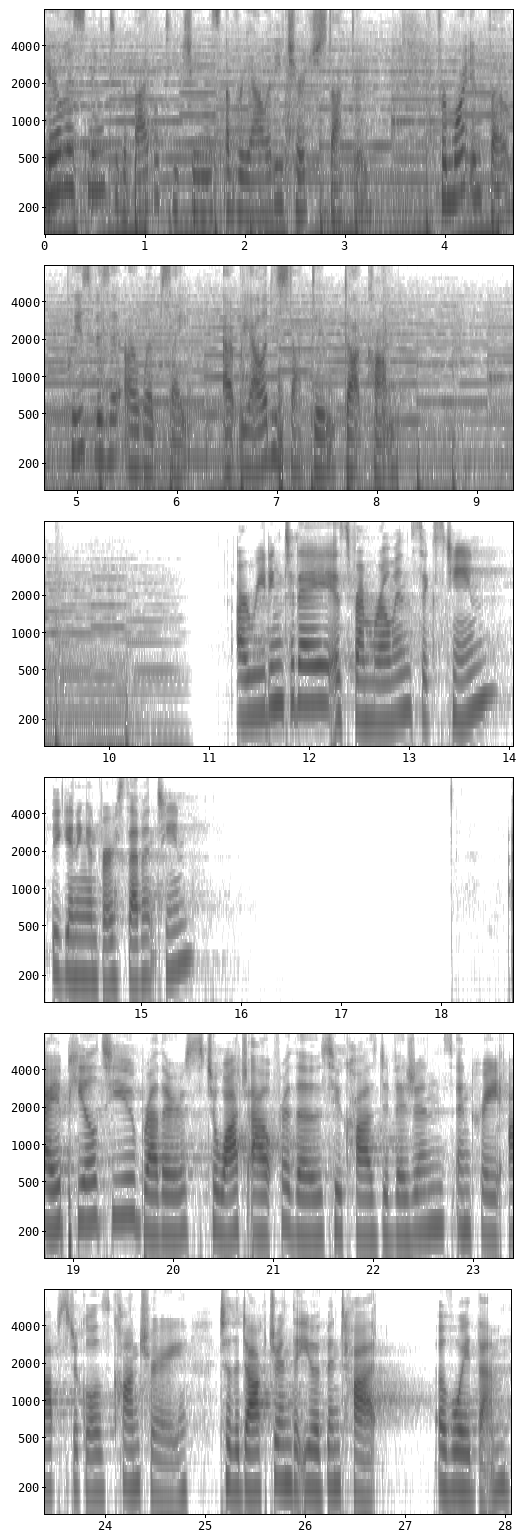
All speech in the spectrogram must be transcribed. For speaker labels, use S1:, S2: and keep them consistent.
S1: You're listening to the Bible teachings of Reality Church Stockton. For more info, please visit our website at realitystockton.com.
S2: Our reading today is from Romans 16, beginning in verse 17. I appeal to you, brothers, to watch out for those who cause divisions and create obstacles contrary to the doctrine that you have been taught. Avoid them.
